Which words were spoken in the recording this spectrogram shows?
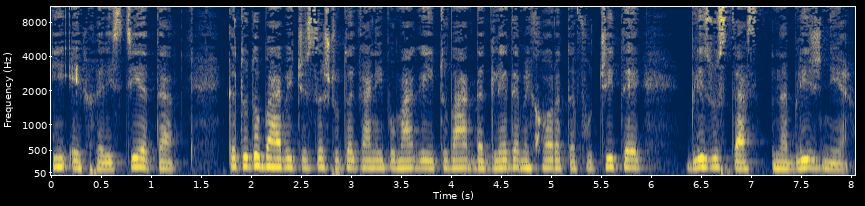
и Евхаристията, като добави, че също така ни помага и това да гледаме хората в очите, близостта на ближния.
